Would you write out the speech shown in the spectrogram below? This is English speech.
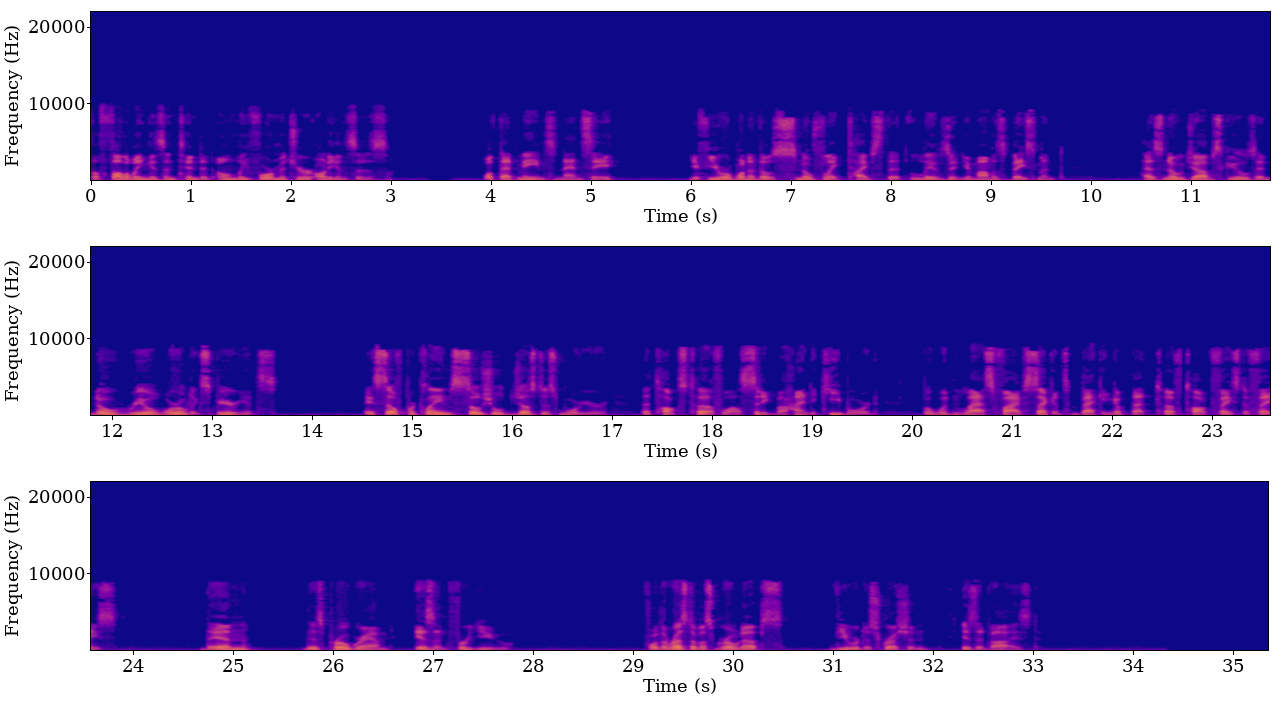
The following is intended only for mature audiences. What that means, Nancy, if you're one of those snowflake types that lives in your mama's basement, has no job skills and no real world experience, a self proclaimed social justice warrior that talks tough while sitting behind a keyboard but wouldn't last five seconds backing up that tough talk face to face, then this program isn't for you. For the rest of us grown ups, viewer discretion is advised.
